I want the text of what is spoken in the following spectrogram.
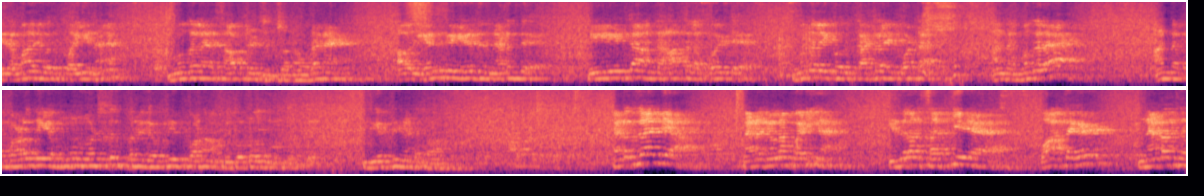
இதை மாதிரி ஒரு பையனை முதல்ல சாப்பிட்டுச்சுன்னு சொன்ன உடனே அவர் எங்கே ஏது நடந்து நீட்டாக அந்த ஆற்றுல போயிட்டு முதலைக்கு ஒரு கட்டளை போட்டார். அந்த முதலை அந்த குழந்தைய மூணு வருஷத்துக்கு பிறகு எப்படி இருப்பானோ அப்படி கொண்டு வந்து கொடுத்துருக்கு. இது எப்படி நடக்கும்? நடந்தா இல்லையா? நடக்கலாம் படிங்க. இதெல்லாம் சத்திய வார்த்தைகள் நடந்த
